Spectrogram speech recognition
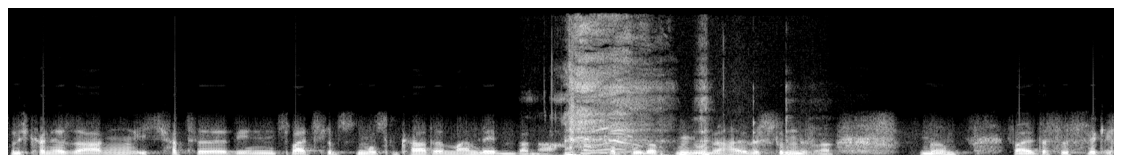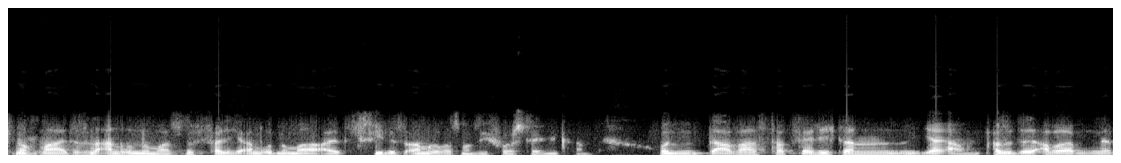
Und ich kann ja sagen, ich hatte den zweitschlimmsten Muskelkater in meinem Leben danach, obwohl das nur eine halbe Stunde war. Ne? Weil das ist wirklich nochmal, das ist eine andere Nummer, das ist eine völlig andere Nummer als vieles andere, was man sich vorstellen kann. Und da war es tatsächlich dann, ja, also aber ne,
